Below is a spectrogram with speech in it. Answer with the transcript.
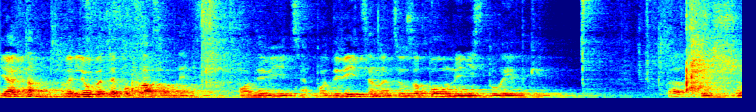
Як там ви любите показувати? Подивіться, подивіться на цю заповненість плитки. Та ти що?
